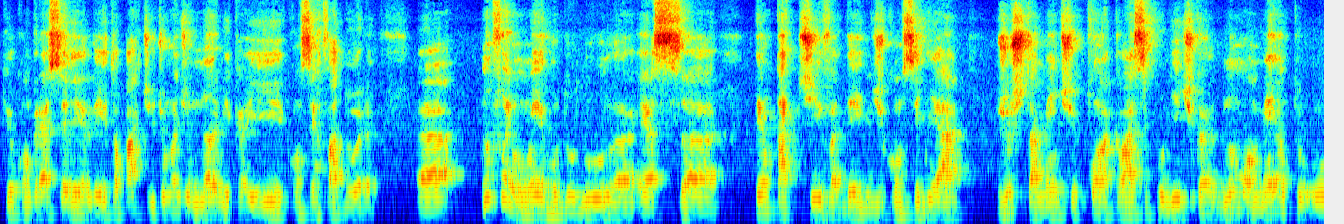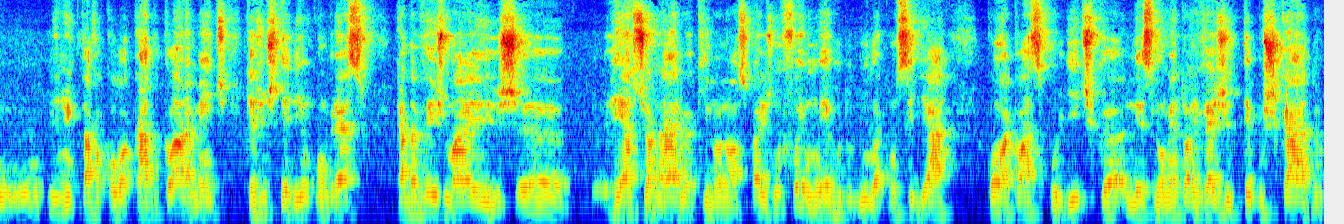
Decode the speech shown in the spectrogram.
que o Congresso seria eleito a partir de uma dinâmica aí conservadora. Uh, não foi um erro do Lula essa tentativa dele de conciliar justamente com a classe política, no momento, o, o que estava colocado claramente que a gente teria um Congresso cada vez mais é, reacionário aqui no nosso país. Não foi um erro do Lula conciliar com a classe política nesse momento, ao invés de ter buscado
